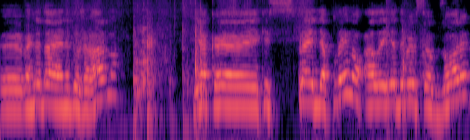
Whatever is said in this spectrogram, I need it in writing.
е, виглядає не дуже гарно. Як е, якийсь спрей для плину, але я дивився обзори.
